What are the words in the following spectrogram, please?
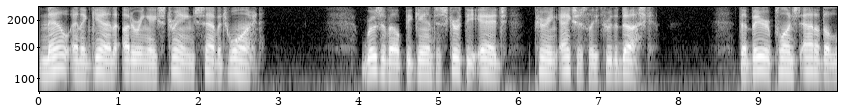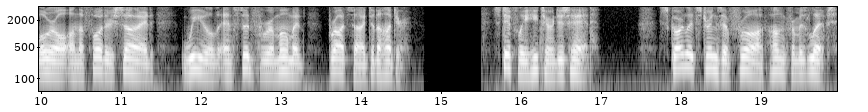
now and again uttering a strange savage whine. Roosevelt began to skirt the edge, peering anxiously through the dusk. The bear plunged out of the laurel on the farther side, wheeled, and stood for a moment broadside to the hunter. Stiffly he turned his head. Scarlet strings of froth hung from his lips.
